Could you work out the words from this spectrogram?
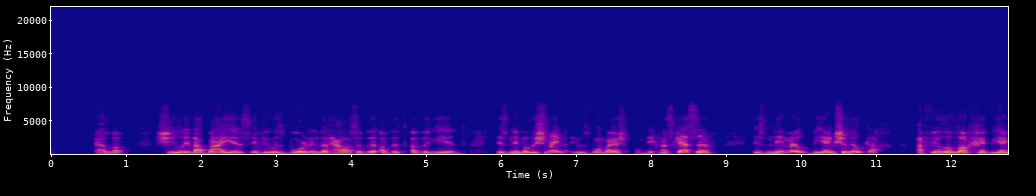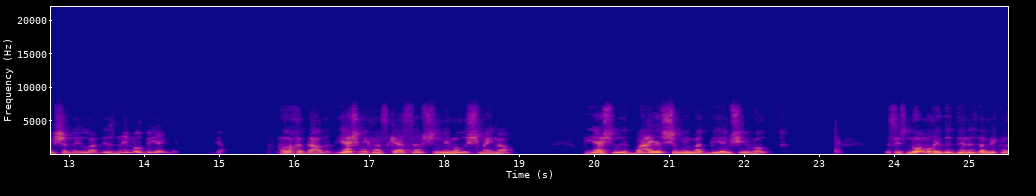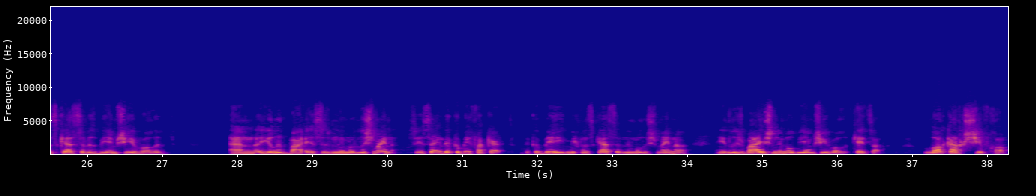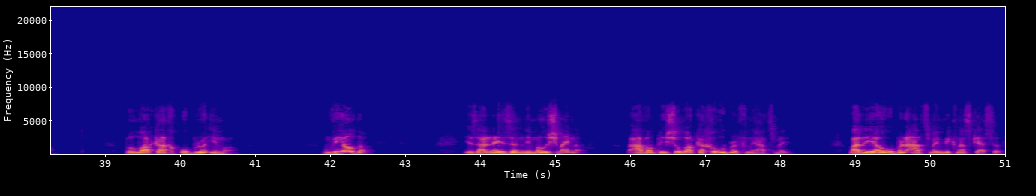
Ella, Shili Abayis, if he was born in the house of the of the of the Yid, is Nimel Lishmeina. He was born by a Miknas Kesef, is Nimel B'Yem Shenilkach. Afilu Lokche B'Yem Shenilad is Nimel B'Yem. Yeah. Halacha Dalad. Yesh Miknas Kesef Shnimel Lishmeina. V'yesh lidbayas shemimat b'yem sheyivolet. This is normally the din is the miknas kesef is b'yem sheyivolet, and a yilid bias is nimud lishmena. So he's saying there could be fakert. There could be miknas kesef nimud lishmena, and yilid bias nimud b'yem sheyivolet. Ketzak. Lokach shivcha, v'lokach ubra ima. V'yolda. Is a reza nimud lishmena. V'aval pi shalokach ubra f'nei atzmei. Maria Uber Atzme Miknas Kesef.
